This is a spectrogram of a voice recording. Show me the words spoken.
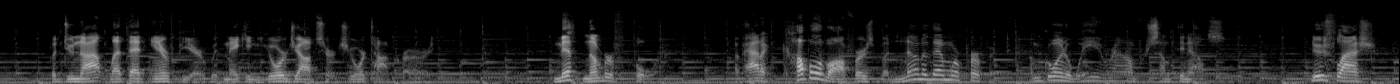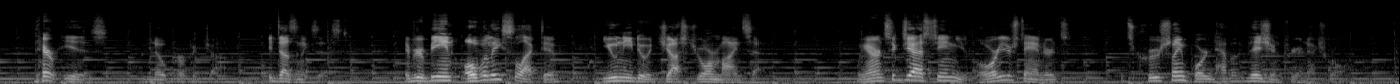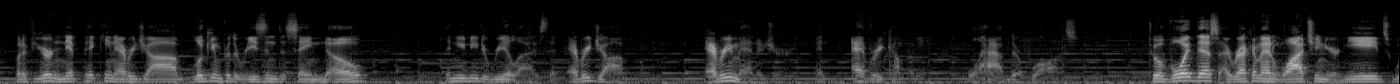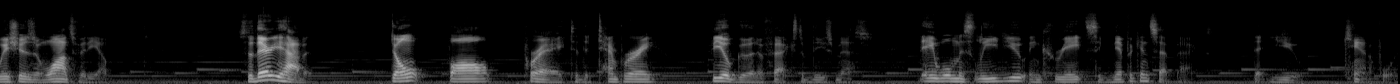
but do not let that interfere with making your job search your top priority. Myth number four I've had a couple of offers, but none of them were perfect. I'm going to wait around for something else. Newsflash there is no perfect job, it doesn't exist. If you're being overly selective, you need to adjust your mindset. We aren't suggesting you lower your standards. It's crucially important to have a vision for your next role. But if you're nitpicking every job, looking for the reason to say no, then you need to realize that every job, every manager, and every company will have their flaws. To avoid this, I recommend watching your needs, wishes, and wants video. So there you have it. Don't fall prey to the temporary feel good effects of these myths. They will mislead you and create significant setbacks that you can't afford.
